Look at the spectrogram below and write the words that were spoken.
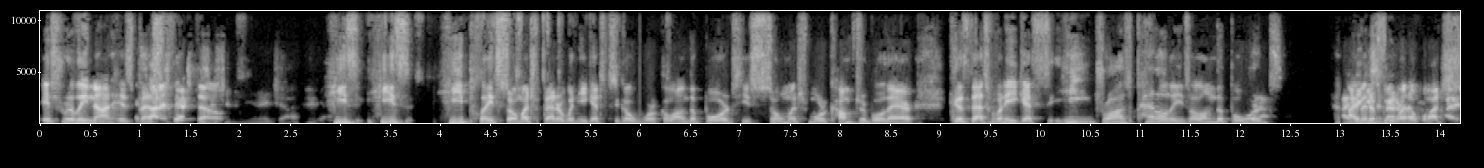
It's really not his it's best not his fit though. Yeah. He's he's he plays so much better when he gets to go work along the boards. He's so much more comfortable there because that's when he gets he draws penalties along the boards. Yeah. I, I bet if we went to watch I,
